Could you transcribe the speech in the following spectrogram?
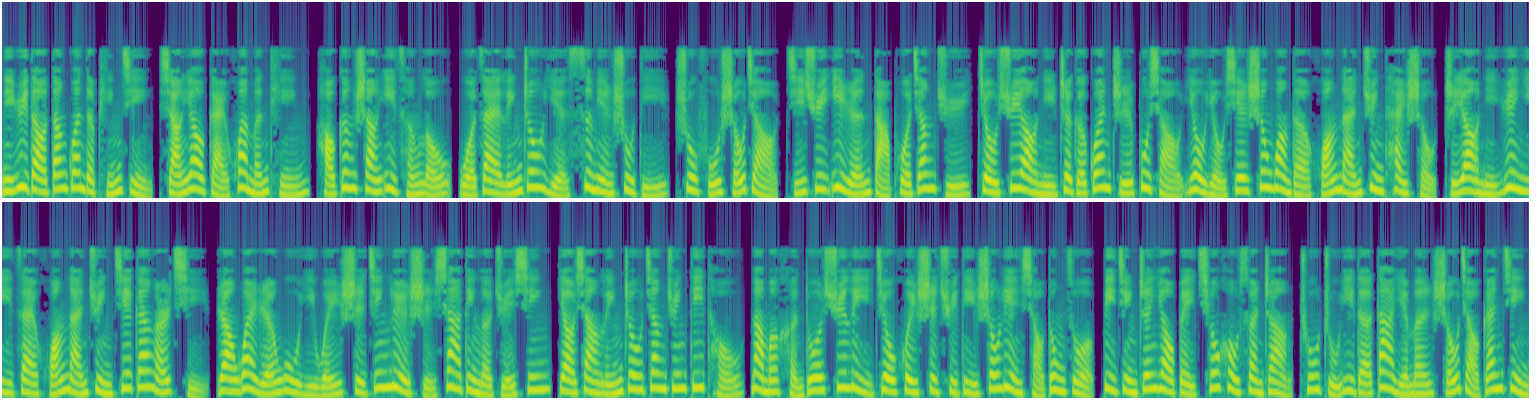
你遇到当官的瓶颈，想要改换门庭，好更上一层楼。我在灵州也四面树敌，束缚手脚，急需一人打破僵局，就需要你这个官职不小又有些声望的黄南郡太守。只要你愿意在黄南郡揭竿而起，让外人误以为是经略使下定了决心要向灵州将军低头，那么很多虚力就会失去地收敛小动作。毕竟真要被秋后算账、出主意的大爷们手。脚干净，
